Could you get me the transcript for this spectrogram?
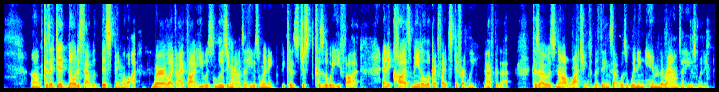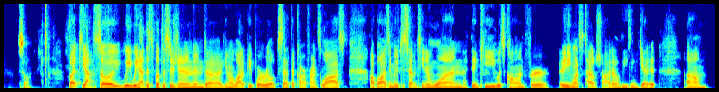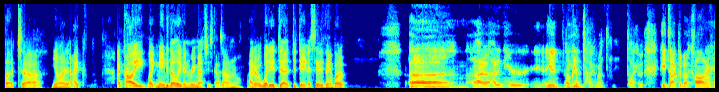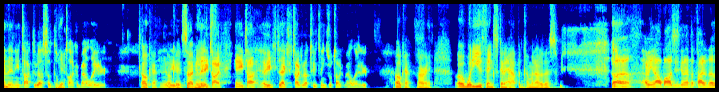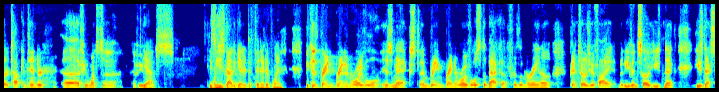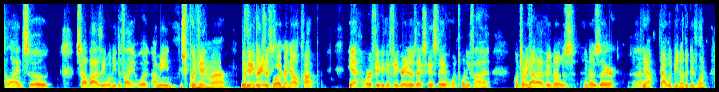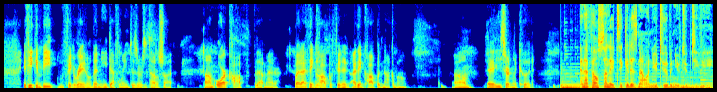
Um, because I did notice that with Bisping a lot, where like I thought he was losing rounds that he was winning because just because of the way he fought, and it caused me to look at fights differently after that because I was not watching for the things that was winning him the rounds that he was winning. So, but yeah, so we we had the split decision, and uh, you know a lot of people were real upset that Kara-France lost. Albazi moved to seventeen and one. I think he was calling for. I think he wants a title shot. I don't think he's gonna get it. Um, but uh, you know, I, I I probably like maybe they'll even rematch these guys. I don't know. I don't. What did uh, did Dana say anything about it? Uh, I, I didn't hear. He didn't. Okay. He didn't talk about talk about. He talked about Conor, and then he talked about something Yeah. we'll talk about later. Okay. And Okay. He, So I mean, then he talked. And he talked. He actually talked about two things we'll talk about later. okay. All right. Uh, what do you think's going to happen coming out of this? Uh, I mean, Albazi's gonna have to fight another top contender uh, if he wants to. If he Yeah. wants, He's he's got to get a definitive win. because Brandon Brandon Royval is next, and Brandon Brandon Royval is the backup for the Moreno Pantoja fight. But even so, he's next. He's next in line. So Sal Bazzi will need to fight. What I mean, You should put If it- him uh, put him against your boy Manel Kape. yeah, or if Fig- if Figueiredo is actually going to stay at 125, 125, who knows? Who knows there? Uh, Yeah, that would be another good one. If he can beat Figueiredo, then he definitely deserves a title shot, um, or Kape for that matter. But I think Yeah. Kape would finish. I think Kape would knock him out. Um, he certainly could. NFL Sunday Ticket is now on YouTube and YouTube TV,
